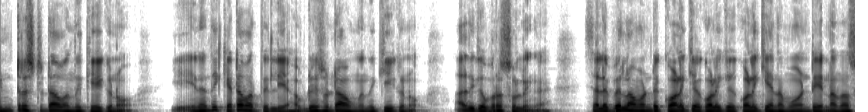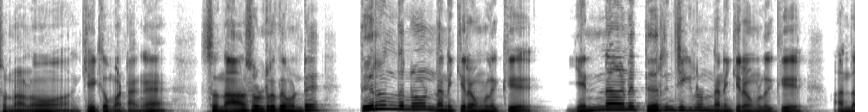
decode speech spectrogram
இன்ட்ரெஸ்டடாக வந்து கேட்கணும். என்னது கெட்ட வார்த்தை இல்லையா? அப்படின்னு சொல்லிட்டு அவங்க வந்து கேட்கணும். அதுக்கப்புறம் சொல்லுங்கள் சில பேர்லாம் வந்துட்டு குலைக்க குலைக்க குலைக்க நம்ம வந்துட்டு என்ன தான் சொன்னாலும் கேட்க மாட்டாங்க. ஸோ நான் சொல்கிறத வந்துட்டு திருந்தணும்னு நினைக்கிறவங்களுக்கு என்னான்னு தெரிஞ்சுக்கணும்னு நினைக்கிறவங்களுக்கு அந்த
